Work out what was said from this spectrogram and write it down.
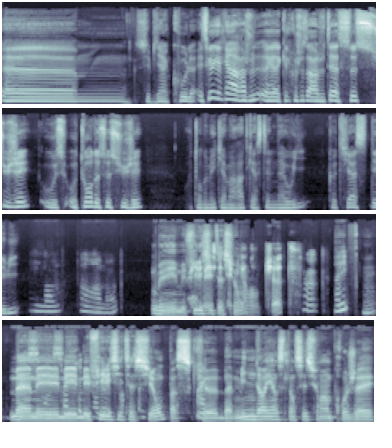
Euh, c'est bien cool. Est-ce que quelqu'un a, rajouté- a quelque chose à rajouter à ce sujet ou autour de ce sujet? Autour de mes camarades Castelnaoui, Cotias, Déby Non, pas vraiment. Mais mes mais félicitations. dans le chat. Oui. Bah, C'est mes, mes, mes félicitations parce que bah, mine de rien se lancer sur un projet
